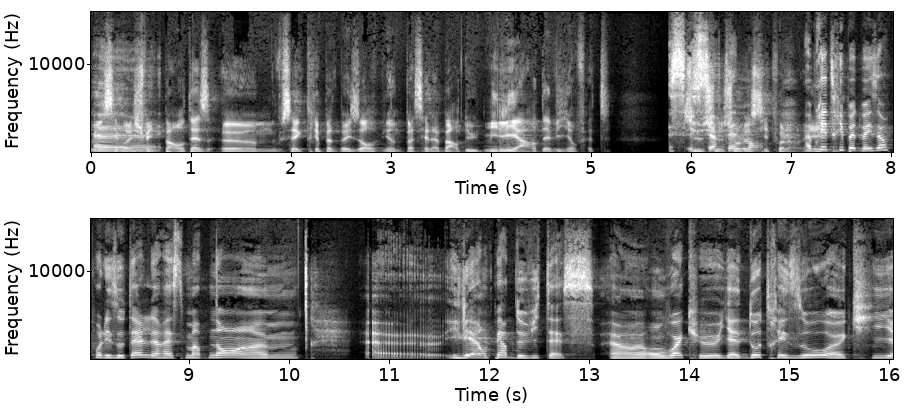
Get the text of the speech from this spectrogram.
Oui, c'est vrai, je fais une euh, parenthèse. Euh, vous savez que TripAdvisor vient de passer la barre du milliard d'avis en fait. Sur, sur, le site, voilà. Après, TripAdvisor pour les hôtels reste maintenant euh, euh, il est en perte de vitesse. Euh, on voit qu'il y a d'autres réseaux euh, qui.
